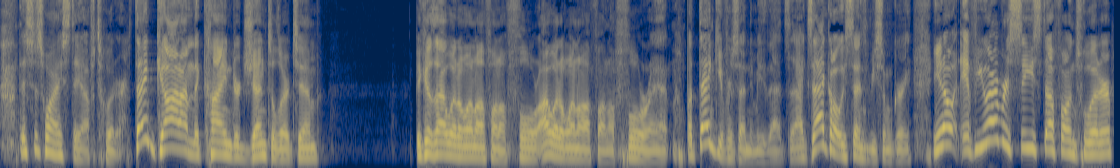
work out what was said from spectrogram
This is why I stay off Twitter. Thank God I'm the kinder, gentler Tim. Because I would have went off on a full, I would have went off on a full rant. But thank you for sending me that, Zach. Zach always sends me some great. You know, if you ever see stuff on Twitter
